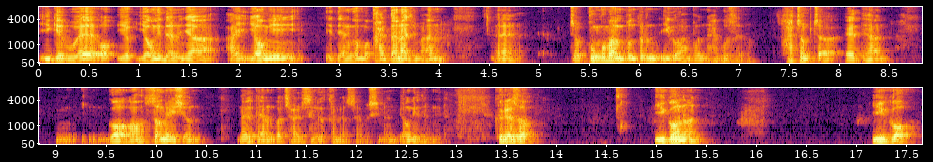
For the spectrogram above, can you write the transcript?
이게 왜 어, 0이 되느냐? 아, 0이 되는 건 뭐 간단하지만 예. 저 궁금한 분들은 이거 한번 해 보세요. 하점자에 대한 음, 거 서메이션에 대한 거 잘 생각하면서 해 보시면 0이 됩니다. 그래서 이거는 이거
